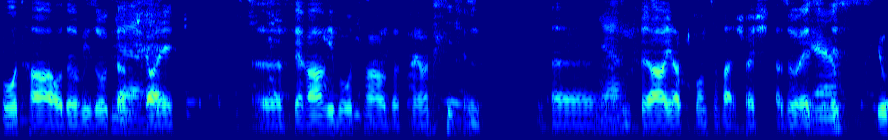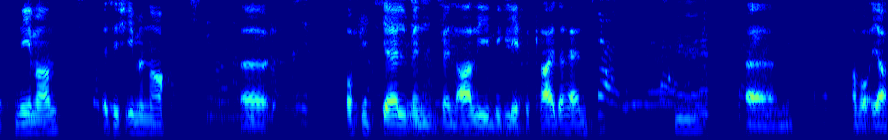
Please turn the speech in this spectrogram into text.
Boot haben oder wieso darfst du Ja. kein äh, Ferrari Boot haben oder keine Ahnung, äh, Ja. ein Ferrari Sponsor hast. Weißt? Also es, es juckt niemand. Es ist immer noch äh, offiziell, wenn, wenn alle die gleichen Kleider haben. Mhm. Ähm, aber ja.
